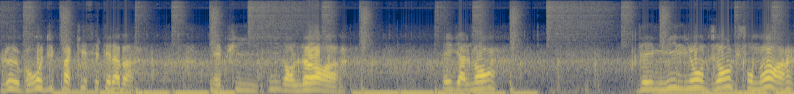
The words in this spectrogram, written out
le gros du paquet c'était là-bas. Et puis ici dans le nord euh, également, des millions de gens qui sont morts. Hein.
